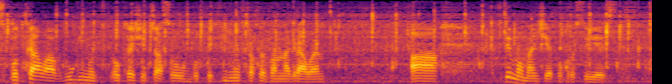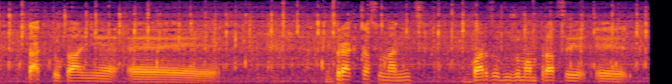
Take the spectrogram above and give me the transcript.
spotkała w długim okresie czasu, bo tych filmów trochę Wam nagrałem. A w tym momencie po prostu jest tak totalnie e, brak czasu na nic. Bardzo dużo mam pracy e,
